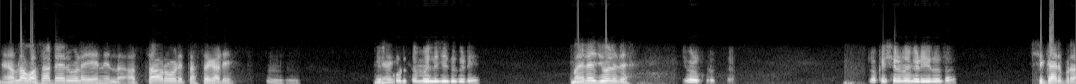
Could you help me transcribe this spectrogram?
ಎಲ್ಲ ಹೊಸ ಟೈರ್ಗಳು ಏನಿಲ್ಲ ಹತ್ತು ಸಾವಿರ ಹೊಡಿತು ಅಷ್ಟೇ ಗಾಡಿ. ಹ್ಮ್ ಹ್ಮ್. ಎಷ್ಟು ಕೊಡುತ್ತೆ ಮೈಲೇಜ್ ಇದು ಗಾಡಿ? ಮೈಲೇಜ್ ಏಳಿದೆ. ಏಳು ಕೊಡುತ್ತೆ. ಲೊಕೇಶನ್ ಗಾಡಿ ಇರೋದು? ಶಿಕಾರಿಪುರ.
